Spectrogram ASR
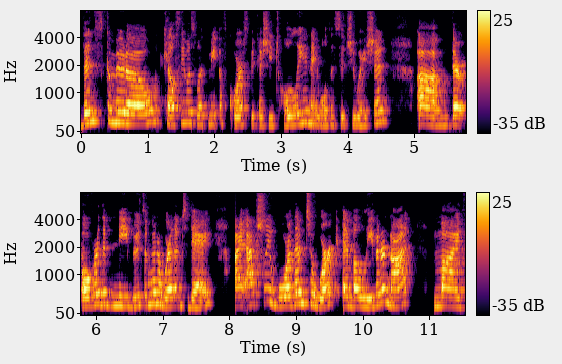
Vince Camuto, Kelsey was with me, of course, because she totally enabled the situation. Um, they're over the knee boots. I'm going to wear them today. I actually wore them to work, and believe it or not, my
